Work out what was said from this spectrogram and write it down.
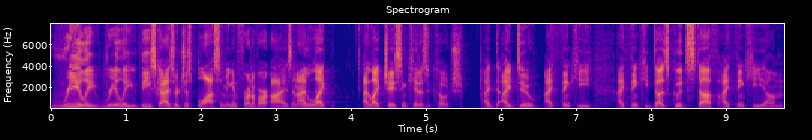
really, really, these guys are just blossoming in front of our eyes. And I like, I like Jason Kidd as a coach. I, I do. I think he, I think he does good stuff. I think he, um,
